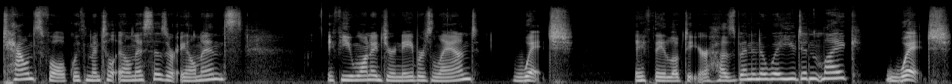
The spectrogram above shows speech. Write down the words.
townsfolk with mental illnesses or ailments. If you wanted your neighbor's land, witch. If they looked at your husband in a way you didn't like, witch.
